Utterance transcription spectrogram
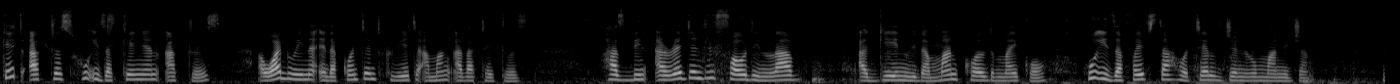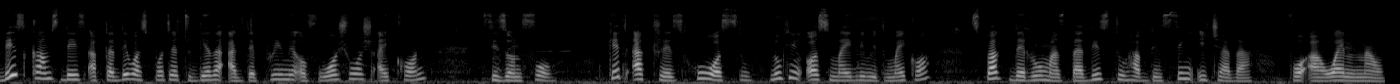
Cate actress, who is a Kenyan actress, award winner and a content creator among other titles, has been allegedly found in love again with a man called Michael, who is a five-star hotel general manager. This comes days after they were spotted together at the premiere of Wash Wash Icon Season 4. Cate actress, who was looking all smiley with Michael, sparked the rumors that these two have been seeing each other for a while now.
